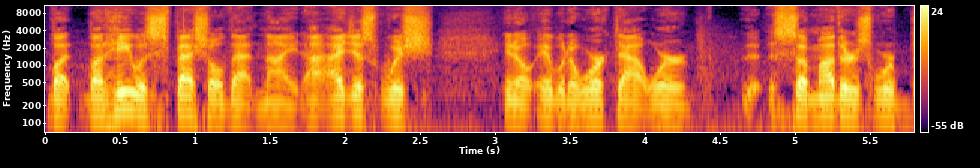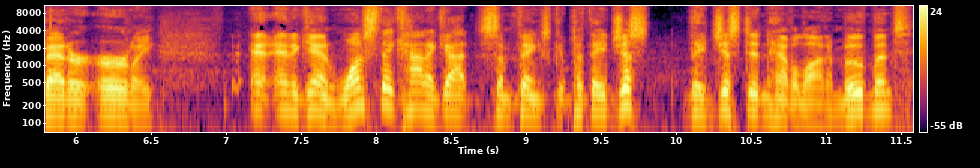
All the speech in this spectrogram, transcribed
but but he was special that night. I, I just wish, you know, it would have worked out where some others were better early and, and again, once they kind of got some things, but they just they just didn't have a lot of movement.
